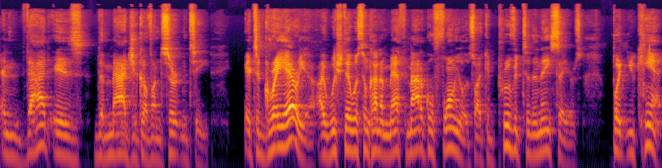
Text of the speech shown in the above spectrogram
and that is the magic of uncertainty. It's a gray area. I wish there was some kind of mathematical formula so I could prove it to the naysayers, but you can't.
